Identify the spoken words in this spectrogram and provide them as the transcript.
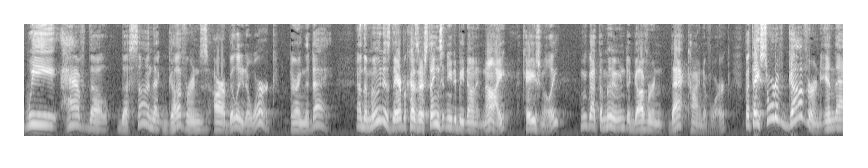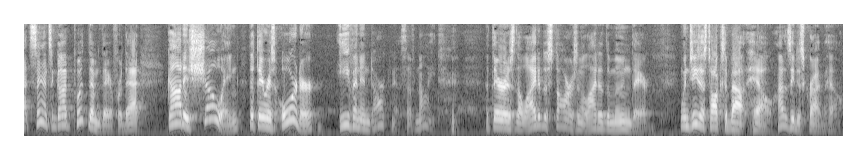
we have the, the sun that governs our ability to work during the day. And the moon is there because there's things that need to be done at night occasionally. We've got the moon to govern that kind of work. But they sort of govern in that sense, and God put them there for that. God is showing that there is order even in darkness of night, that there is the light of the stars and the light of the moon there. When Jesus talks about hell, how does he describe hell?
